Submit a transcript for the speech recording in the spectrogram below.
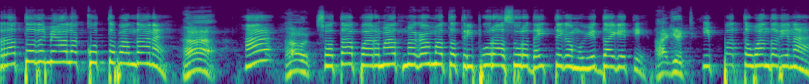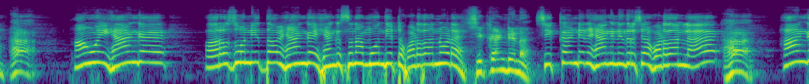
ರಥದ ಮ್ಯಾಲ ಕುತ್ತ ಬಂದಾನ. ಹಾಂ. ಹಾ? ಹೌದು. ಸ್ವತಃ ಪರಮಾತ್ಮಗ ಮತ್ತು ತ್ರಿಪುರಾಸುರ ದೈತ್ಯಗ ಯುದ್ಧಾಗೈತಿ. ಆಗೈತಿ. ಇಪ್ಪತ್ತ ಒಂದು ದಿನ. ಹಾಂ. ಅವ ಹೆಂಗ ಅರ್ಜುನ್ ಇದ್ದಾವ ಹೆಂಗ ಹೆಂಗಸನ ಮುಂದಿಟ್ಟು ಹೊಡೆದ ನೋಡ. ಸಿಕ್ಕಂಡಿನ. ಸಿಕ್ಕಂಡಿನ ಹೆಂಗ ನಿಂದ್ರಸ ಹೊಡೆದನ್ಲ ಹಾಂ. ಹಂಗ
